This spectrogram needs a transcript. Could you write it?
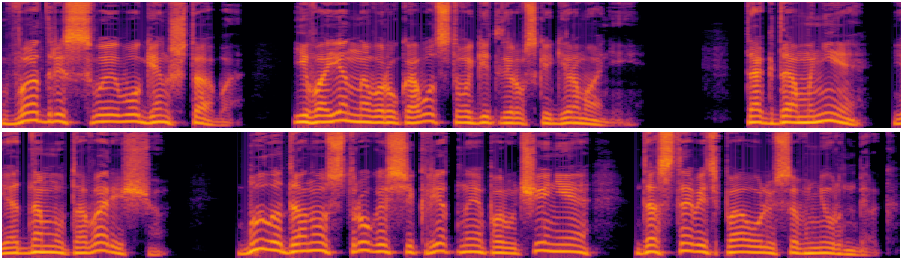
в адрес своего генштаба и военного руководства гитлеровской Германии. Тогда мне и одному товарищу было дано строго секретное поручение доставить Паулюса в Нюрнберг.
